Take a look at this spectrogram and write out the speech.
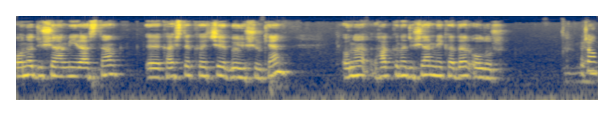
Ona düşen mirastan e, kaçta kaçı bölüşürken ona hakkına düşen ne kadar olur? Hocam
